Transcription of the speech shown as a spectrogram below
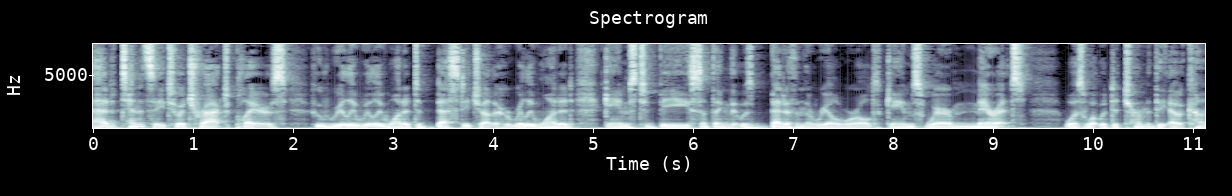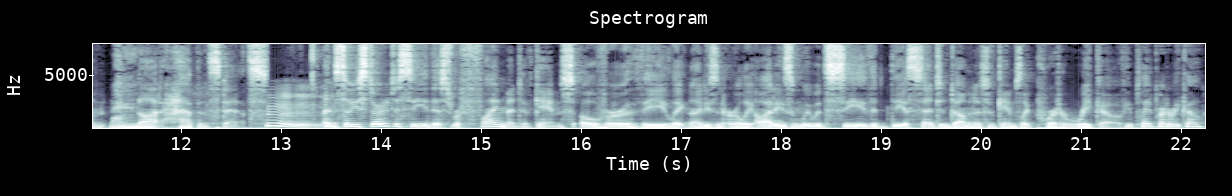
had a tendency to attract players who really, really wanted to best each other, who really wanted games to be something that was better than the real world, games where merit was what would determine the outcome, not happenstance. Hmm. And so you started to see this refinement of games over the late 90s and early aughties, and we would see the, the ascent and dominance of games like Puerto Rico. Have you played Puerto Rico?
